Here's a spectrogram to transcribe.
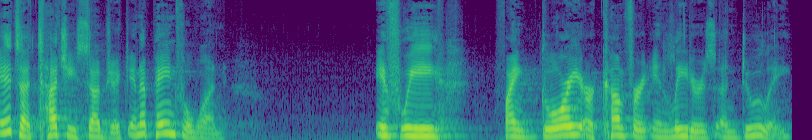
it's a touchy subject and a painful one. If we find glory or comfort in leaders unduly,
